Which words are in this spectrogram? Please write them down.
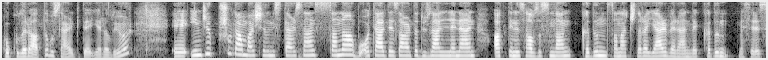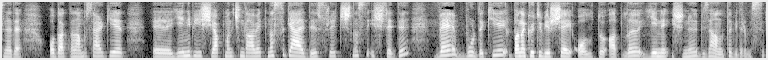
Kokuları adlı bu sergide yer alıyor. Ee, İnci şuradan başlayalım istersen sana bu Otel Dezar'da düzenlenen Akdeniz Havzası'ndan kadın sanatçılara yer veren ve kadın meselesine de odaklanan bu sergiye e, yeni bir iş yapman için davet nasıl geldi, süreç nasıl işledi ve buradaki bana kötü bir şey oldu adlı yeni işini bize anlatabilir misin?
